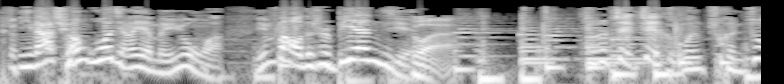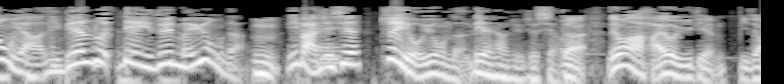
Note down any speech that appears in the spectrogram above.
你拿全国奖也没用啊，您报的是编辑，对，就说这这很关很重要，你别列列一堆没用的，嗯，你把这些最有用的列上去就行了。对，另外还有一点比较。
